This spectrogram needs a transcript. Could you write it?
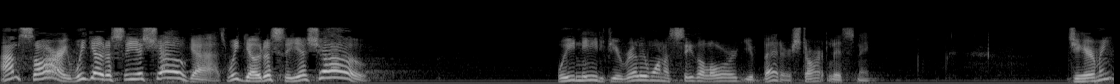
I'm sorry. We go to see a show, guys. We go to see a show. We need, if you really want to see the Lord, you better start listening. Do you hear me?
